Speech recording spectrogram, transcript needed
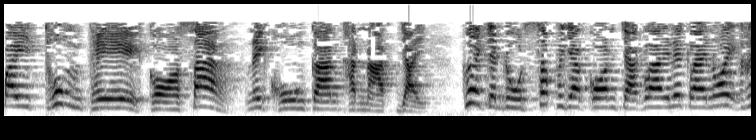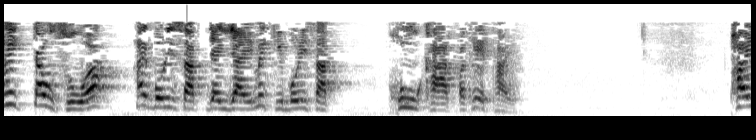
ไปทุ่มเทก่อสร้างในโครงการขนาดใหญ่ เพื่อจะดูดทรัพยากรจากรายเล็กรายน้อย ให้เจ้าสัว ให้บริษัทใหญ่ ๆ ไม่กี่บริษัทผูกขาดประเทศไทย ภัย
